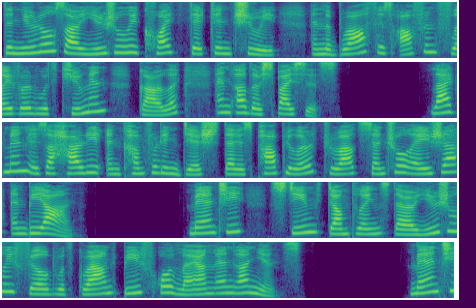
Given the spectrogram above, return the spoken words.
The noodles are usually quite thick and chewy, and the broth is often flavored with cumin, garlic, and other spices. Lagman is a hearty and comforting dish that is popular throughout Central Asia and beyond. Manti, steamed dumplings that are usually filled with ground beef or lamb and onions. Manti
